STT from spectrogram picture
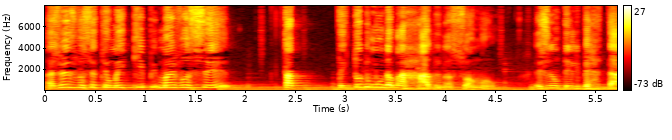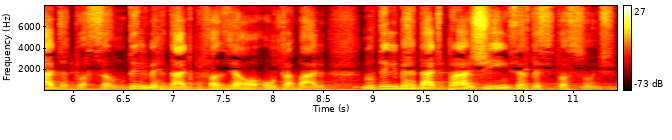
Às vezes você tem uma equipe, mas você tá, tem todo mundo amarrado na sua mão. Eles não têm liberdade de atuação, não têm liberdade para fazer o trabalho, não têm liberdade para agir em certas situações.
